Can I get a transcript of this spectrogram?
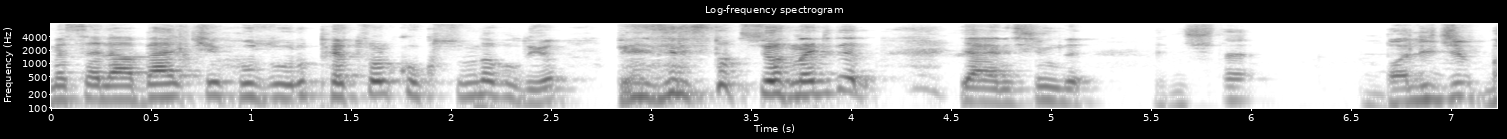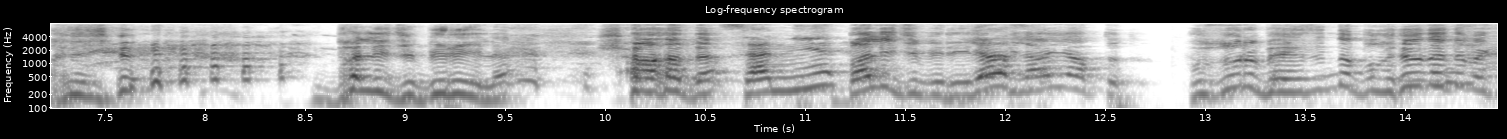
Mesela belki huzuru petrol kokusunda buluyor. Benzin istasyonuna gidelim. Yani şimdi İşte balici balici balici biriyle şu anda sen niye balici biriyle Ya plan yaptın. Huzuru benzinde buluyor ne demek?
